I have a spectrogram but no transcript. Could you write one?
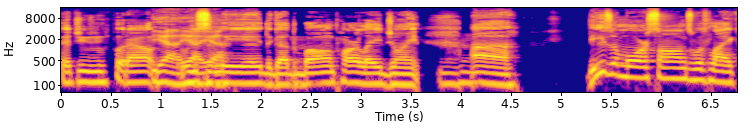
that you put out Yeah, yeah, yeah. recently. They got the Mhm. ball and parlay joint. Mhm. Uh these are more songs with like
